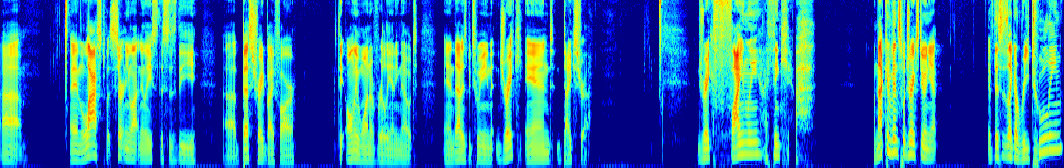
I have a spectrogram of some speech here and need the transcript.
Um, and last but certainly not least, this is the uh, best trade by far, the only one of really any note, and that is between Drake and Dykstra. Drake finally, I think, uh, I'm not convinced what Drake's doing yet. If this is like a retooling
